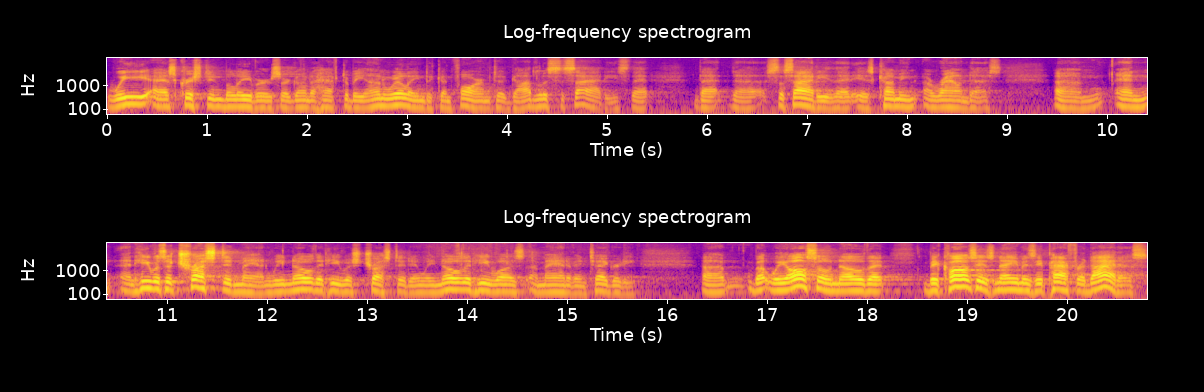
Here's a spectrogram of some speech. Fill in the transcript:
we as Christian believers are going to have to be unwilling to conform to godless societies that, that uh, society that is coming around us. Um, and, and he was a trusted man. We know that he was trusted, and we know that he was a man of integrity. Uh, but we also know that because his name is Epaphroditus,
